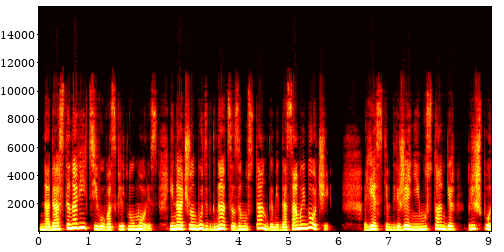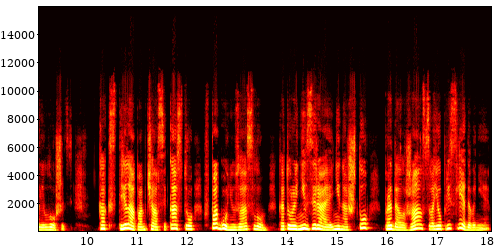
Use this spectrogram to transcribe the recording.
«Надо остановить его!» — воскликнул Моррис, «иначе он будет гнаться за мустангами до самой ночи!» Резким движением мустангер пришпорил лошадь. Как стрела помчался Кастро в погоню за ослом, который, невзирая ни на что, продолжал свое преследование.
